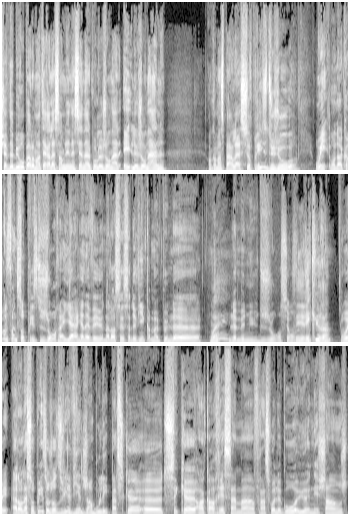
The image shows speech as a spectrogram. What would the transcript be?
Chef de bureau parlementaire à l'Assemblée nationale pour le journal et le journal. On commence par la surprise du jour. Oui, on a encore une fois une surprise du jour. hein. Hier, il y en avait une. Alors, ça, ça devient comme un peu le, Ouais, le menu du jour, si on veut. c'est récurrent. Oui. Alors, la surprise aujourd'hui, elle vient de Jean Boulet parce que euh, tu sais que encore récemment, François Legault a eu un échange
